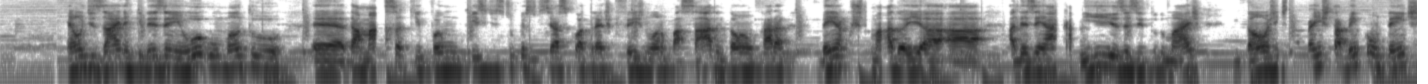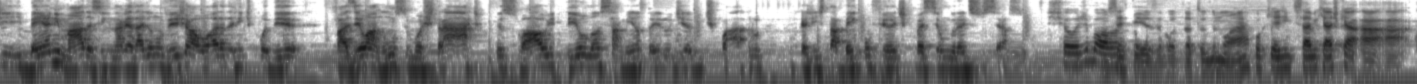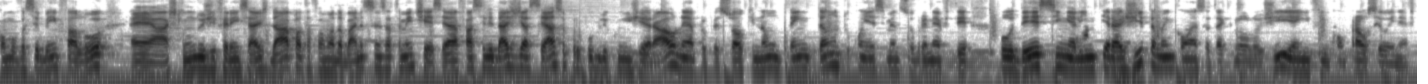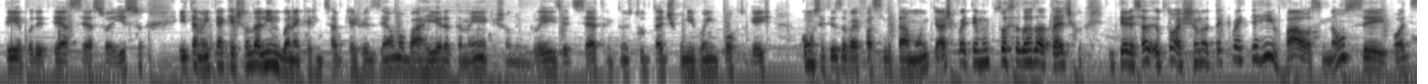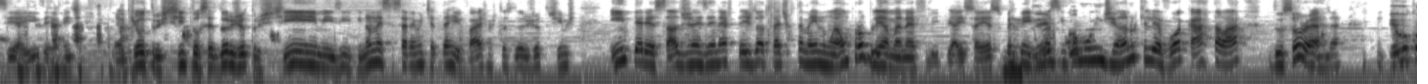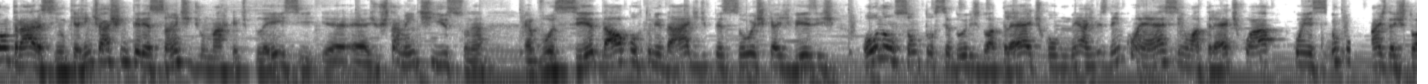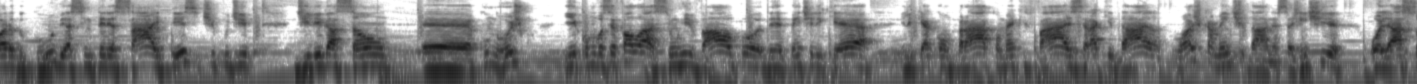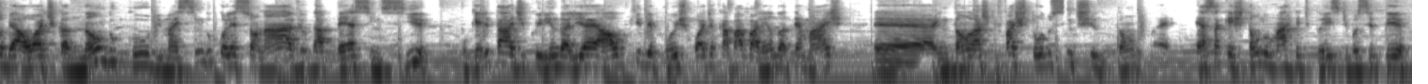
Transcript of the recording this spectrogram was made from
é um designer que desenhou o manto é, da massa, que foi um case de super sucesso que o Atlético fez no ano passado. Então é um cara bem acostumado aí a, a, a desenhar camisas e tudo mais. Então a gente a gente está bem contente e bem animado. Assim, na verdade, eu não vejo a hora da gente poder fazer o anúncio, mostrar a arte pro pessoal e ter o lançamento aí no dia 24 porque a gente está bem confiante que vai ser um grande sucesso. Show de bola. Com certeza, botar tudo no ar, porque a gente sabe que acho que, a, a, a como você bem falou, é, acho que um dos diferenciais da plataforma da Binance é exatamente esse: é a facilidade de acesso para o público em geral, né? Para o pessoal que não tem tanto conhecimento sobre NFT, poder sim ali interagir também com essa tecnologia, enfim, comprar o seu NFT, poder ter acesso a isso. E também tem a questão da língua, né? Que a gente sabe que às vezes é uma barreira também, a questão do inglês, etc. Então, isso tudo está disponível em português, com certeza vai facilitar muito. Eu acho que vai ter muito torcedor do Atlético interessado. Eu tô achando até que vai ter rival, assim, não sei. Pode ser aí, de repente, é, de outros times, torcedores de outros times, enfim, não necessariamente até rivais, mas torcedores de outros times interessados nas NFTs do Atlético também. Não é um problema, né, Felipe? Isso aí é super bem-vindo, assim como o indiano que levou a carta lá do Sorare, né? Pelo contrário, assim, o que a gente acha interessante de um marketplace é, é justamente isso, né? É você dar a oportunidade de pessoas que às vezes ou não são torcedores do Atlético, ou nem, às vezes nem conhecem o Atlético, a conhecer um pouco mais da história do clube, a se interessar e ter esse tipo de, de ligação é, conosco. E como você falou, ah, se um rival, pô, de repente ele quer, ele quer comprar, como é que faz? Será que dá? Logicamente dá, né? Se a gente olhar sob a ótica não do clube, mas sim do colecionável, da peça em si, o que ele está adquirindo ali é algo que depois pode acabar valendo até mais. É, então, eu acho que faz todo sentido. Então, é, essa questão do marketplace, de você ter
